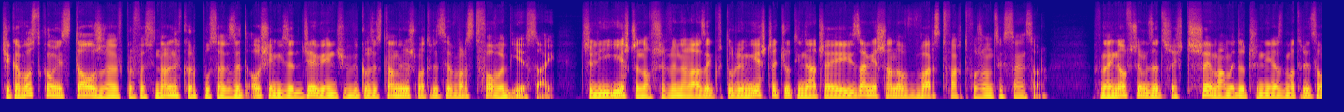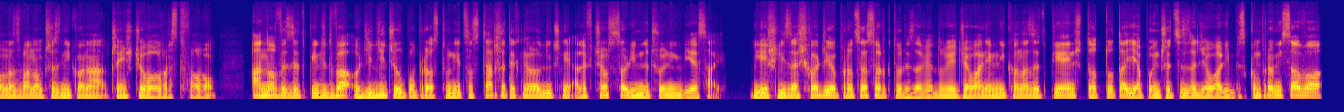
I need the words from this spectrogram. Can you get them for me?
Ciekawostką jest to, że w profesjonalnych korpusach Z8 i Z9 wykorzystano już matryce warstwowe BSI, czyli jeszcze nowszy wynalazek, w którym jeszcze ciut inaczej zamieszano w warstwach tworzących sensor. W najnowszym Z6 III mamy do czynienia z matrycą nazwaną przez Nikona częściowo warstwową a nowy Z5 II odziedziczył po prostu nieco starszy technologicznie, ale wciąż solidny czujnik BSI. Jeśli zaś chodzi o procesor, który zawiaduje działaniem Nikona Z5, to tutaj Japończycy zadziałali bezkompromisowo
